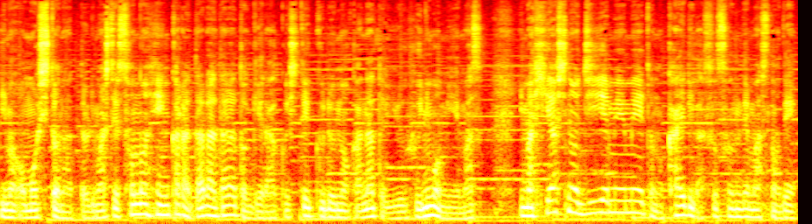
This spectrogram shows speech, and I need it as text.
今重しとなっておりまして、その辺からダラダラと下落してくるのかなというふうにも見えます。今、日足の GMMA との乖離が進んでますので、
